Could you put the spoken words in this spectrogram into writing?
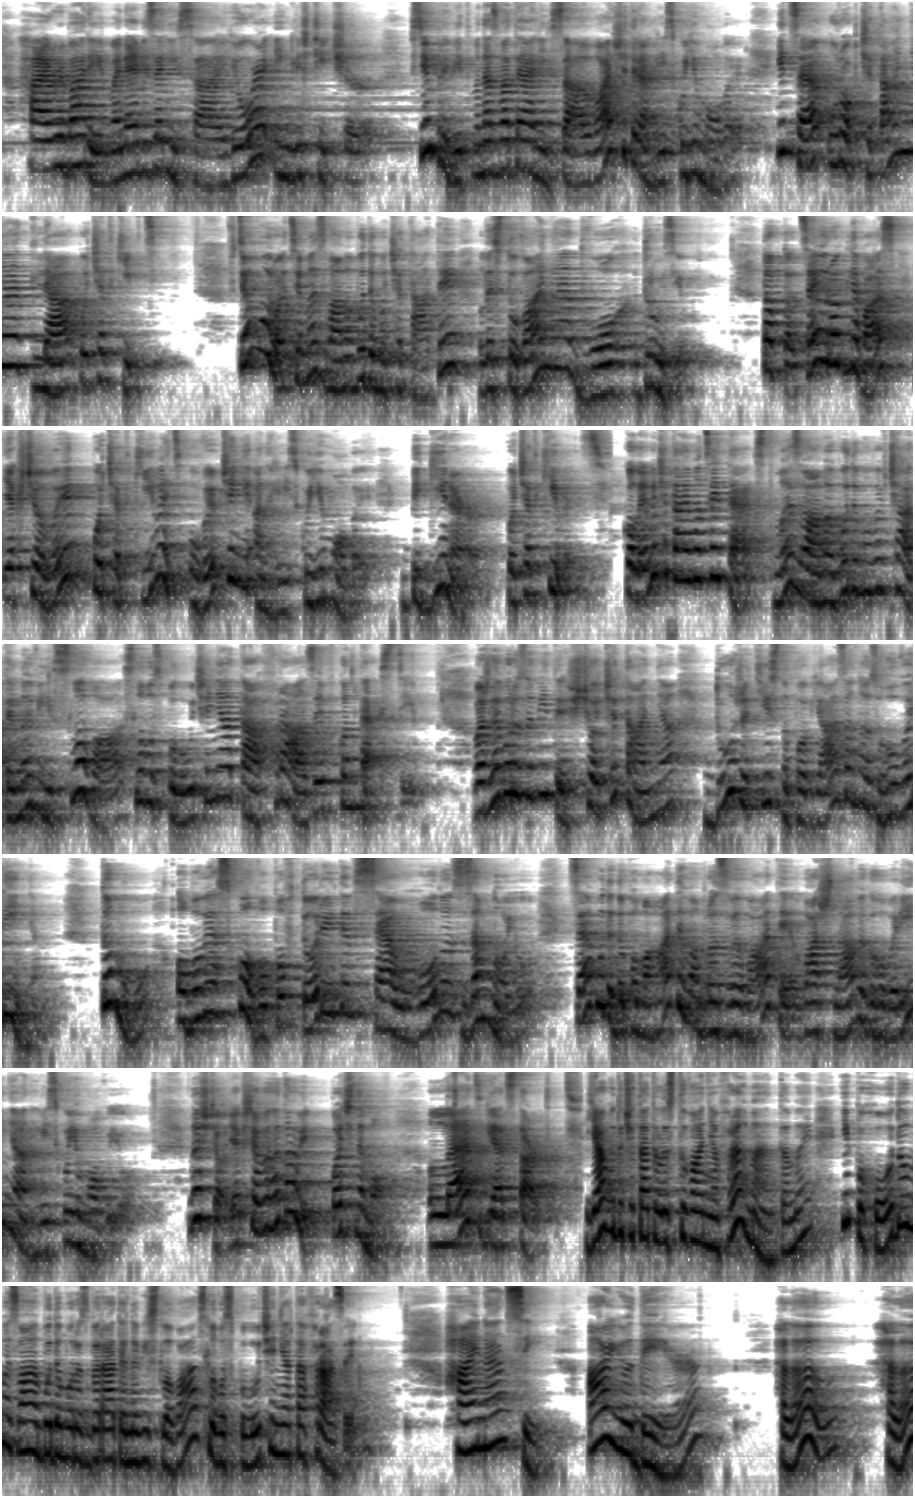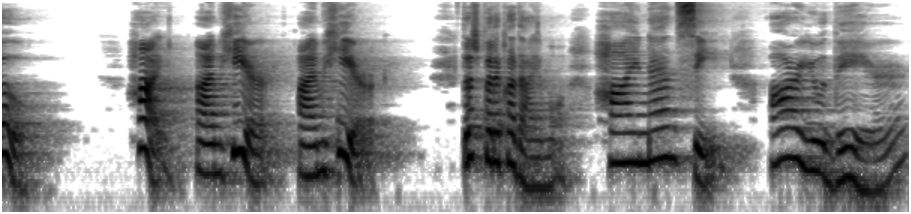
Hi everybody, my name is Alisa, your English teacher. Всім привіт! Мене звати Аліса, ваш вчитель англійської мови. І це урок читання для початківців. В цьому уроці ми з вами будемо читати листування двох друзів. Тобто, цей урок для вас, якщо ви початківець у вивченні англійської мови. Beginner – початківець. Коли ми читаємо цей текст, ми з вами будемо вивчати нові слова, словосполучення та фрази в контексті. Важливо розуміти, що читання дуже тісно пов'язано з говорінням. Тому обов'язково повторюйте все вголос за мною. Це буде допомагати вам розвивати ваш навик говоріння англійською мовою. Ну що, якщо ви готові, почнемо. Let's get started! Я буду читати листування фрагментами, і по ходу ми з вами будемо розбирати нові слова, словосполучення та фрази. Hi, Nancy. Are you there? Hello? Hello? Hi, I'm here. I'm here. Тож перекладаємо. Hi, Nancy. Are you there?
